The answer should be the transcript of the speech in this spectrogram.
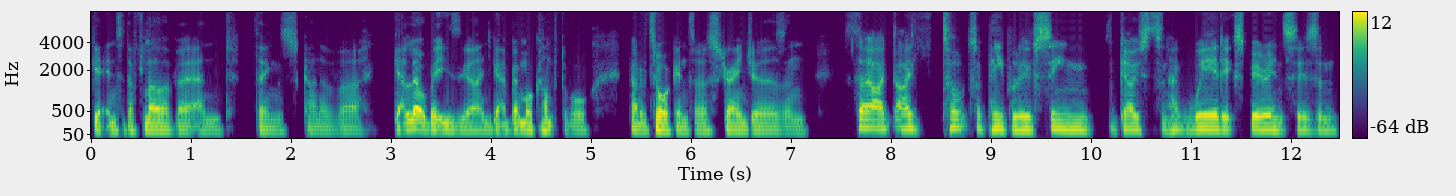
get into the flow of it and things kind of uh, get a little bit easier and you get a bit more comfortable kind of talking to strangers and So I, I've talked to people who've seen ghosts and had weird experiences, and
